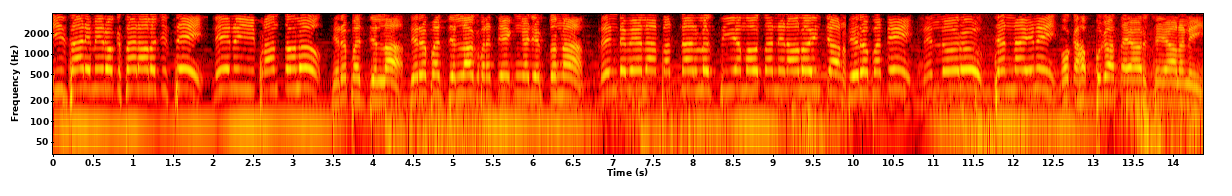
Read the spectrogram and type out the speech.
ఈసారి మీరు ఒకసారి ఆలోచిస్తే నేను ఈ ప్రాంతంలో తిరుపతి జిల్లా తిరుపతి జిల్లాకు ప్రత్యేకంగా చెప్తున్నా. రెండు వేల పద్నాలుగులో సీఎం అవుతాను నేను ఆలోచించాను. తిరుపతి నెల్లూరు చెన్నైని ఒక హబ్గా తయారు చేయాలని.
